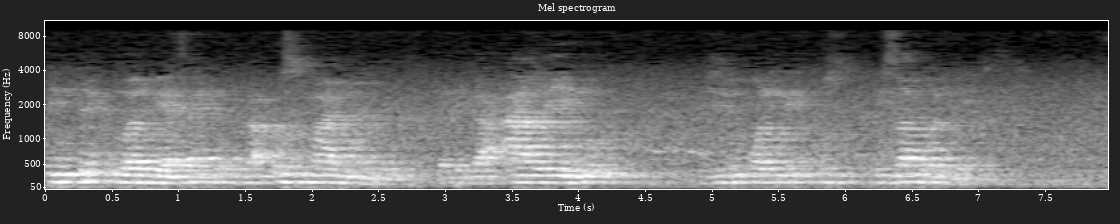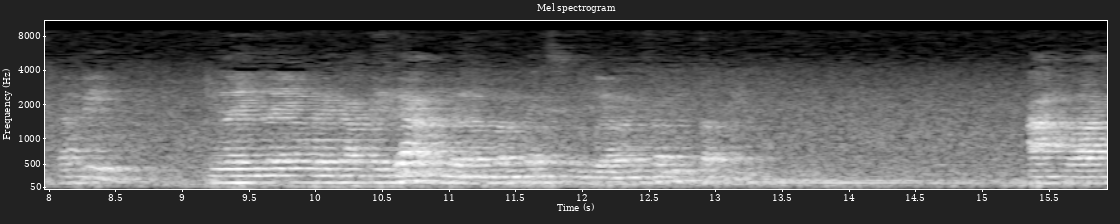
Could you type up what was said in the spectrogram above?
Intrik luar biasa ketika Utsman ketika Ali di situ politik Islam berbeda. Tapi nilai-nilai yang mereka pegang dalam konteks perjuangan Islam itu tapi akhlak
